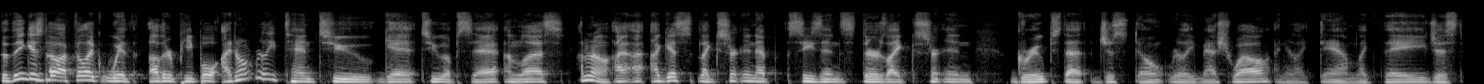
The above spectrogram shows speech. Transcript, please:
The thing is, though, I feel like with other people, I don't really tend to get too upset unless I don't know. I I, I guess like certain ep- seasons, there's like certain groups that just don't really mesh well, and you're like, damn, like they just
